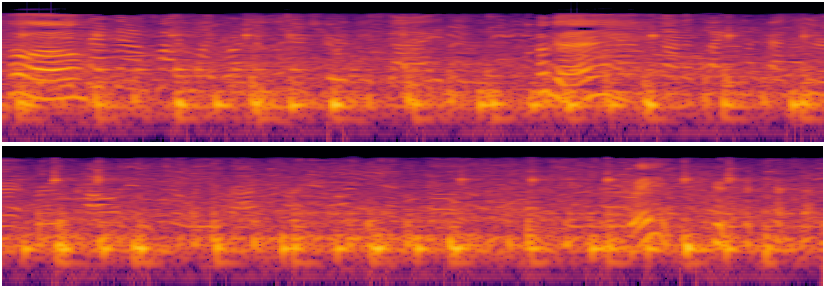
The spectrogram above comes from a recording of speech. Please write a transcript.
Hello. Okay. Great.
